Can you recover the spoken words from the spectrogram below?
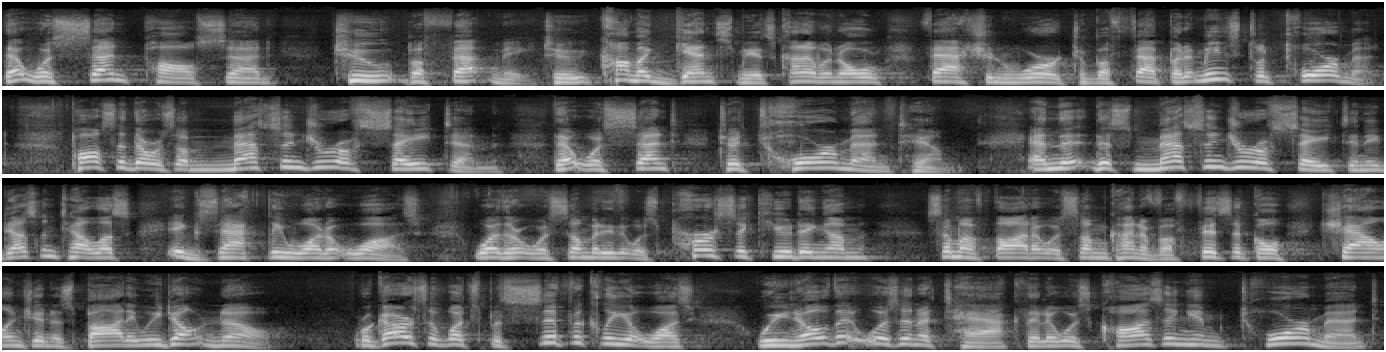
that was sent, Paul said, to buffet me, to come against me. It's kind of an old fashioned word to buffet, but it means to torment. Paul said there was a messenger of Satan that was sent to torment him. And th- this messenger of Satan, he doesn't tell us exactly what it was, whether it was somebody that was persecuting him. Some have thought it was some kind of a physical challenge in his body. We don't know. Regardless of what specifically it was, we know that it was an attack, that it was causing him torment.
